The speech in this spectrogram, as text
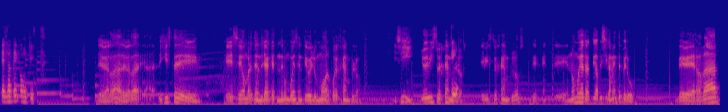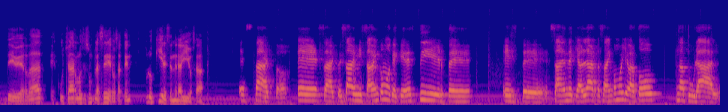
es lo que conquista. De verdad, de verdad. Dijiste que ese hombre tendría que tener un buen sentido del humor, por ejemplo. Y sí, yo he visto ejemplos, he visto ejemplos de gente no muy atractiva físicamente, pero de verdad, de verdad, escucharlos es un placer. O sea, tú lo quieres tener ahí, o sea. Exacto, exacto. Y sabes, y saben como que qué decirte, este, saben de qué hablarte, saben cómo llevar todo natural,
